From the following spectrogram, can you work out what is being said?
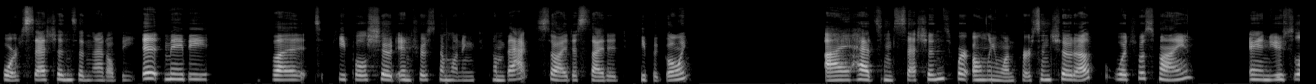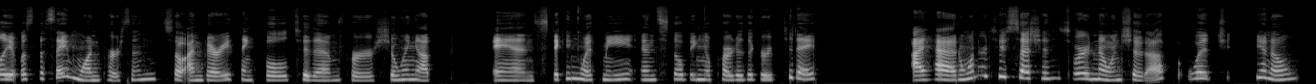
four sessions and that'll be it, maybe. But people showed interest in wanting to come back, so I decided to keep it going. I had some sessions where only one person showed up, which was fine. And usually it was the same one person. So I'm very thankful to them for showing up and sticking with me and still being a part of the group today. I had one or two sessions where no one showed up, which, you know,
